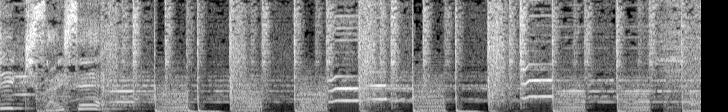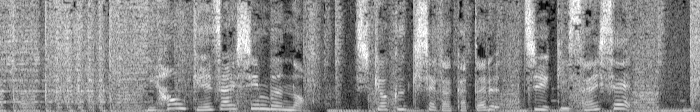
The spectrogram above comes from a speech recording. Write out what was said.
地域再生日本経済新聞の支局記者が語る地域再生。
